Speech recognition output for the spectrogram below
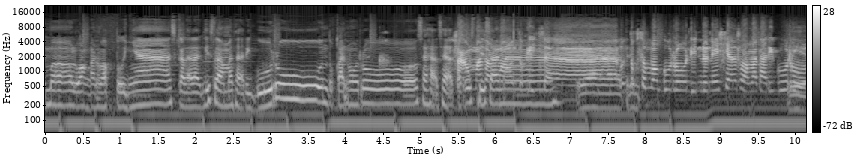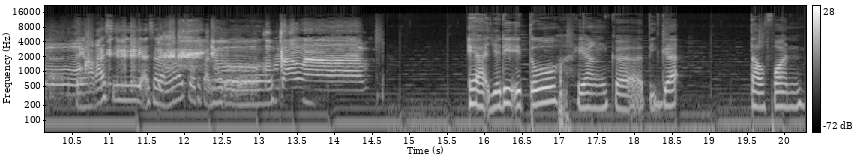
meluangkan waktunya. Sekali lagi selamat Hari Guru untuk Kak Nurul. Sehat-sehat terus di sana. untuk Ica Ya, untuk terima, semua guru di Indonesia selamat hari guru iya. terima kasih. Assalamualaikum Kak Nurul. Waalaikumsalam Ya, jadi itu yang ketiga telepon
